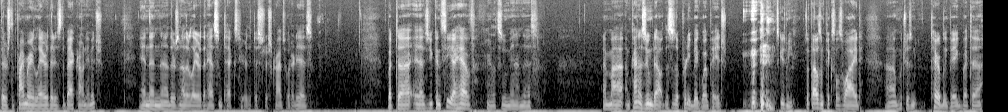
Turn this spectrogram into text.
There's the primary layer that is the background image, and then uh, there's another layer that has some text here that just describes what it is. But uh, as you can see, I have here. Let's zoom in on this. I'm uh, I'm kind of zoomed out. This is a pretty big web page. excuse me, it's a thousand pixels wide, um, which isn't terribly big, but uh,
